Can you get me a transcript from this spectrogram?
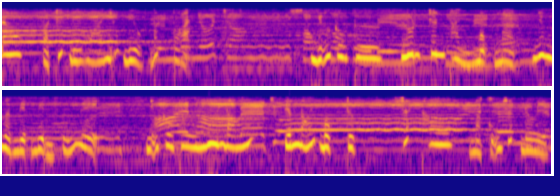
đau và triết lý hóa những điều bất toại. Những câu thơ luôn chân thành mộc mạc như người miệt biển xứ nghệ. Những câu thơ như nói, tiếng nói bộc trực, rất thơ mà cũng rất đời.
